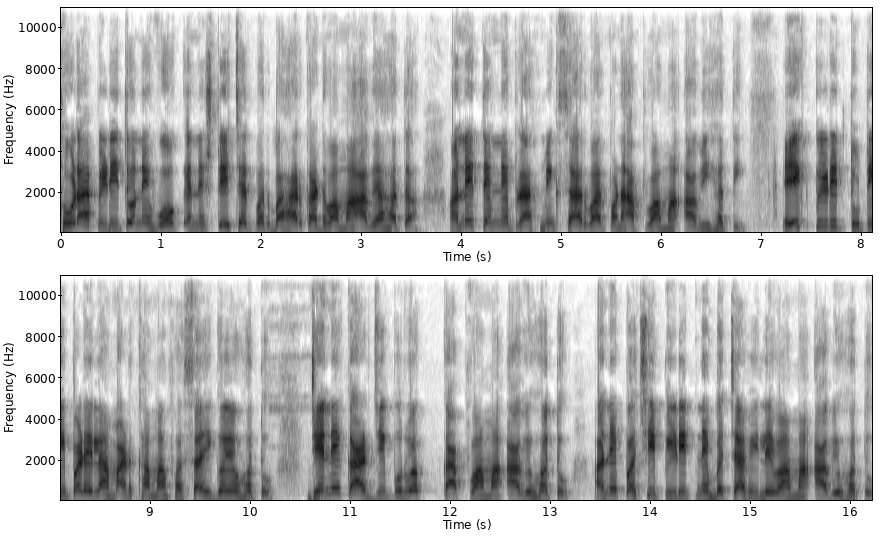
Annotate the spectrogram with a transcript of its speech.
થોડા પીડિતોને વોક અને સ્ટેચર પર બહાર કાઢવામાં આવ્યા હતા અને તેમને પ્રાથમિક સારવાર પણ આપવામાં આવી હતી. એક પીડિત તૂટી પડેલા માળખામાં ફસાઈ ગયો હતો, જેને કાળજીપૂર્વક કાપવામાં આવ્યો હતો અને પછી પીડિતને બચાવી લેવામાં આવ્યો હતો.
